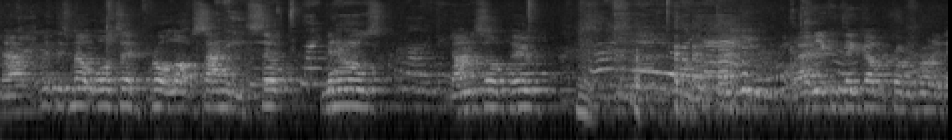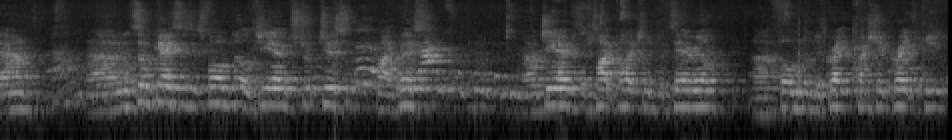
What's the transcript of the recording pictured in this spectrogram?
Now, with this meltwater, it brought a lot of sand and silt, minerals, dinosaur poo, whatever you can think of, it probably brought it down. Um, in some cases, it's formed little geode structures like this. Now, geode is a tight collection of material uh, formed under great pressure, great heat.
